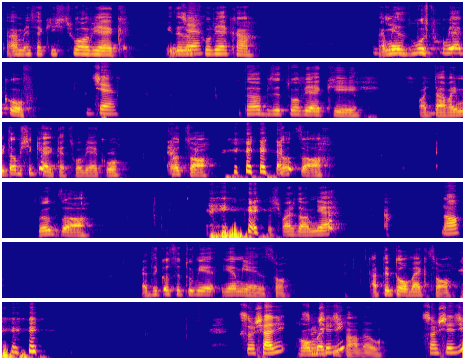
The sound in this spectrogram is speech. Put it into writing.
Tam jest jakiś człowiek. Idę Gdzie? do człowieka. Tam Gdzie? jest dwóch człowieków. Gdzie? Dobrzy człowieki. Oddawaj mi tą siekierkę, człowieku. No co? No co? No co? Coś masz do mnie? No. Ja tylko chcę tu mie jem mięso. A ty Tomek co? Sąsiadzi? Tomek Sąsiedzi? i Paweł. Sąsiedzi?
